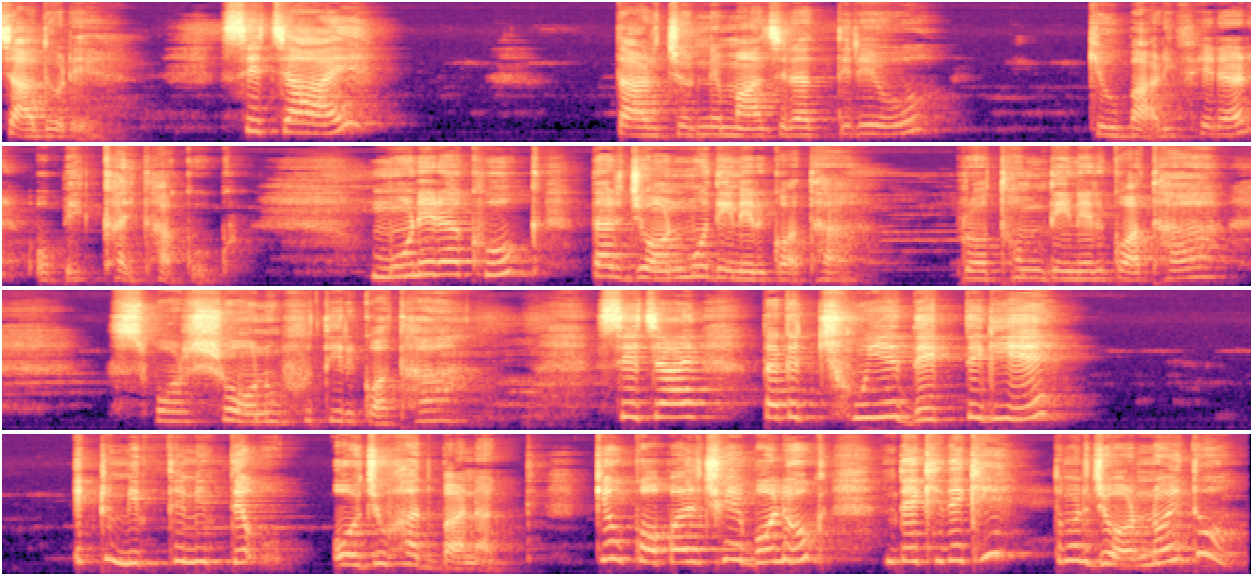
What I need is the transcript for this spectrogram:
চাদরে। সে চায় তার জন্যে মাঝরাত্রিরেও কেউ বাড়ি ফেরার অপেক্ষায় থাকুক। মনে রাখুক, তার জন্মদিনের কথা, প্রথম দিনের কথা স্পর্শ অনুভূতির কথা। সে চায় তাকে ছুঁয়ে দেখতে গিয়ে একটু মিথ্যে মিথ্যে অজুহাত বানাক। কেউ কপাল ছুঁয়ে বলুক, দেখি দেখি, তোমার জ্বর নয় তো?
